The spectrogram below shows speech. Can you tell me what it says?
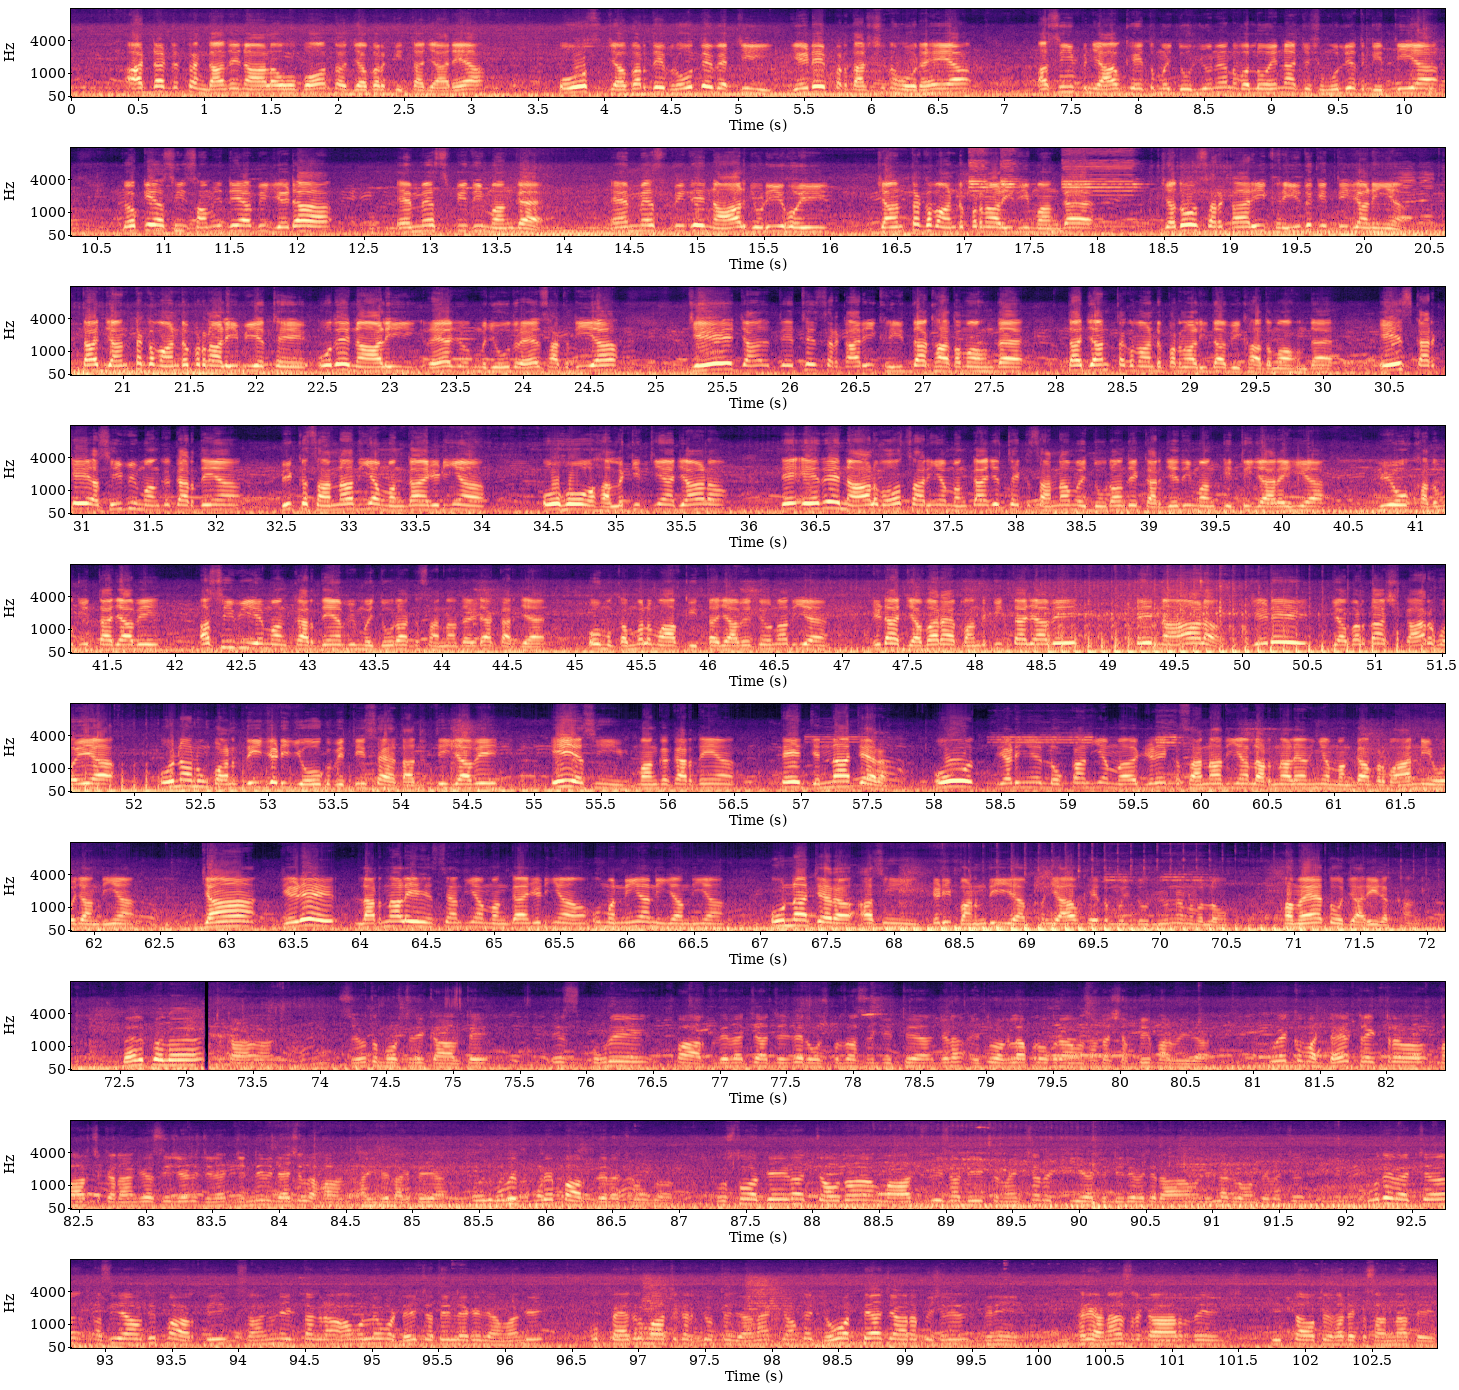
ਅੱਡ ਅੱਡ ਢੰਗਾਂ ਦੇ ਨਾਲ ਉਹ ਬਹੁਤ ਜ਼ਬਰ ਕੀਤਾ ਜਾ ਰਿਹਾ। ਉਸ ਜ਼ਬਰ ਦੇ ਵਿਰੋਧ ਦੇ ਵਿੱਚ ਹੀ ਜਿਹੜੇ ਪ੍ਰਦਰਸ਼ਨ ਹੋ ਰਹੇ ਆ, ਅਸੀਂ ਪੰਜਾਬ ਖੇਤ ਮਜ਼ਦੂਰ ਯੂਨੀਅਨ ਵੱਲੋਂ ਇਹਨਾਂ 'ਚ ਸ਼ਮੂਲੀਅਤ ਕੀਤੀ ਆ, ਕਿਉਂਕਿ ਅਸੀਂ ਸਮਝਦੇ ਆ ਵੀ ਜਿਹੜਾ ਐਮਐਸਪੀ ਦੀ ਮੰਗ ਹੈ ਐਮਐਸਪੀ ਦੇ ਨਾਲ ਜੁੜੀ ਹੋਈ ਜਨਤਕ ਵੰਡ ਪ੍ਰਣਾਲੀ ਦੀ ਮੰਗ ਹੈ ਜਦੋਂ ਸਰਕਾਰੀ ਖਰੀਦ ਕੀਤੀ ਜਾਣੀ ਆ, ਤਾਂ ਜਨਤਕ ਵੰਡ ਪ੍ਰਣਾਲੀ ਵੀ ਇੱਥੇ ਉਹਦੇ ਨਾਲ ਹੀ ਰਹਿ ਮੌਜੂਦ ਰਹਿ ਸਕਦੀ ਆ। ਜੇ ਜਨ- ਇੱਥੇ ਸਰਕਾਰੀ ਖਰੀਦ ਦਾ ਖਾਤਮਾ ਹੁੰਦਾ ਤਾਂ ਜਨਤਕ ਵੰਡ ਪ੍ਰਣਾਲੀ ਦਾ ਵੀ ਖਾਤਮਾ ਹੁੰਦਾ ਇਸ ਕਰਕੇ ਅਸੀਂ ਵੀ ਮੰਗ ਕਰਦੇ ਹਾਂ ਵੀ ਕਿਸਾਨਾਂ ਦੀਆਂ ਮੰਗਾਂ ਜਿਹੜੀਆਂ, ਉਹ ਹੱਲ ਕੀਤੀਆਂ ਜਾਣ ਤੇ ਇਹਦੇ ਨਾਲ ਬਹੁਤ ਸਾਰੀਆਂ ਮੰਗਾਂ ਜਿੱਥੇ ਕਿਸਾਨਾਂ ਮਜ਼ਦੂਰਾਂ ਦੇ ਕਰਜ਼ੇ ਦੀ ਮੰਗ ਕੀਤੀ ਜਾ ਰਹੀ ਆ, ਵੀ ਉਹ ਖਤਮ ਕੀਤਾ ਜਾਵੇ। ਅਸੀਂ ਵੀ ਇਹ ਮੰਗ ਕਰਦੇ ਹਾਂ ਵੀ ਮਜ਼ਦੂਰਾਂ ਕਿਸਾਨਾਂ ਦਾ ਜਿਹੜਾ ਕਰਜ਼ਾ ਹੈ, ਉਹ ਮੁਕੰਮਲ ਮਾਫ ਕੀਤਾ ਜਾਵੇ ਤੇ ਉਹਨਾਂ ਦੀਆਂ ਜਿਹੜਾ ਜ਼ਬਰ ਹੈ ਬੰਦ ਕੀਤਾ ਜਾਵੇ ਤੇ ਨਾਲ ਜਿਹੜੇ ਜ਼ਬਰ ਦਾ ਸ਼ਿਕਾਰ ਹੋਏ ਆ ਉਹਨਾਂ ਨੂੰ ਬਣਦੀ ਜਿਹੜੀ ਯੋਗ ਵਿੱਤੀ ਸਹਾਇਤਾ ਦਿੱਤੀ ਜਾਵੇ ਇਹ ਅਸੀਂ ਮੰਗ ਕਰਦੇ ਹਾਂ। ਤੇ ਜਿੰਨਾ ਚਿਰ ਉਹ ਜਿਹੜੀਆਂ ਲੋਕਾਂ ਦੀਆਂ ਜਿਹੜੇ ਕਿਸਾਨਾਂ ਦੀਆਂ ਲੜਨ ਵਾਲਿਆਂ ਦੀਆਂ ਮੰਗਾਂ ਪ੍ਰਵਾਨ ਨਹੀਂ ਹੋ ਜਾਂਦੀਆਂ ਜਾਂ ਜਿਹੜੇ ਲੜਨ ਵਾਲੇ ਹਿੱਸਿਆਂ ਦੀਆਂ ਮੰਗਾਂ ਜਿਹੜੀਆਂ ਉਹ ਮੰਨੀਆਂ ਨਹੀਂ ਜਾਂਦੀਆਂ ਉਹਨਾਂ ਚਿਰ ਅਸੀਂ ਜਿਹੜੀ ਬਣਦੀ ਆ ਪੰਜਾਬ ਖੇਤ ਮਜ਼ਦੂਰ ਯੂਨੀਅਨ ਵੱਲੋਂ ਹਮਾਇਤ ਉਹ ਜਾਰੀ ਰੱਖਾਂਗੇ। ਬਿਲਕੁਲ। ਸੰਯੁਕਤ ਮੋਰਚੇ ਦੀ ਕਾਲ ਤੇ ਇਸ ਪੂਰੇ ਭਾਰਤ ਦੇ ਵਿੱਚ ਅੱਜ ਜਿਹੜੇ ਰੋਸ ਪ੍ਰਦਰਸ਼ਨ ਕੀਤੇ ਆ, ਜਿਹੜਾ ਇਹ ਤੋਂ ਅਗਲਾ ਪ੍ਰੋਗਰਾਮ ਆ ਸਾਡਾ 26 ਫਰਵਰੀ ਦਾ। ਉਹ ਇੱਕ ਵੱਡਾ ਟਰੈਕਟਰ ਮਾਰਚ ਕਰਾਂਗੇ ਅਸੀਂ, ਜਿਹੜੇ ਜਿੰਨੇ ਜਿੰਨੇ ਵੀ ਨੈਸ਼ਨਲ ਹਾਈਵੇ ਲੱਗਦੇ ਆ, ਉਹ ਵੀ ਪੂਰੇ ਭਾਰਤ ਦੇ ਵਿੱਚ ਹੋਊਗਾ। ਉਸ ਤੋਂ ਅੱਗੇ ਜਿਹੜਾ 14 ਮਾਰਚ ਦੀ ਸਾਡੀ ਕਨਵੈਨਸ਼ਨ ਰੱਖੀ ਆ ਦਿੱਲੀ ਦੇ ਵਿੱਚ, ਰਾਮ ਲੀਲਾ ਗਰਾਊਂਡ ਦੇ ਵਿੱਚ, ਉਹਦੇ ਵਿੱਚ ਅਸੀਂ ਆਪਦੀ ਭਾਰਤੀ ਕਿਸਾਨ ਏਕਤਾ ਗ੍ਰਾਮ ਵੱਲੋਂ ਵੱਡੇ ਜਥੇ ਲੈ ਕੇ ਜਾਵਾਂਗੇ। ਉਹ ਪੈਦਲ ਮਾਰਚ ਕਰਕੇ ਉੱਥੇ ਜਾਣਾ, ਕਿਉਂਕਿ ਜੋ ਅਤਿਆਚਾਰ ਪਿਛਲੇ ਦਿਨੀ ਹਰਿਆਣਾ ਸਰਕਾਰ ਦੇ ਕੀਤਾ ਉੱਥੇ ਸਾਡੇ ਕਿਸਾਨਾਂ ਤੇ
